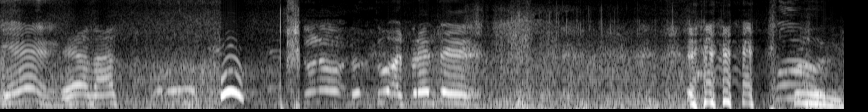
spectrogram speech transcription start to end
Bien. Yeah, man. Woo! Tú, no, tú al frente. Mm.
